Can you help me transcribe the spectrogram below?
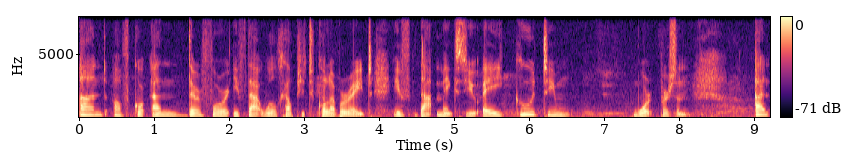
and of course, and therefore, if that will help you to collaborate, if that makes you a good team work person. And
